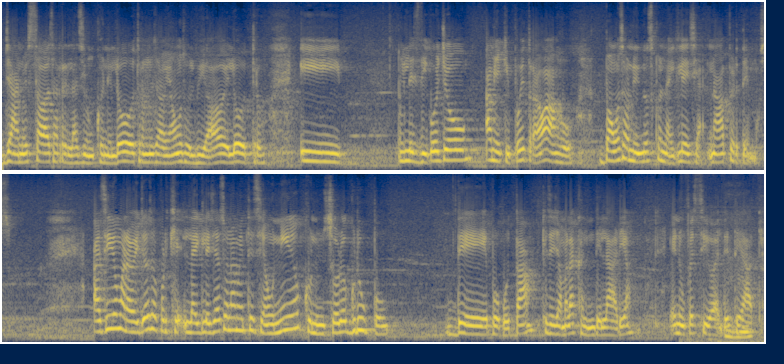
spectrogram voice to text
ya no estaba esa relación con el otro, nos habíamos olvidado del otro. Y, les digo yo a mi equipo de trabajo, vamos a unirnos con la iglesia, nada perdemos. Ha sido maravilloso porque la iglesia solamente se ha unido con un solo grupo de Bogotá que se llama La Candelaria en un festival de teatro.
